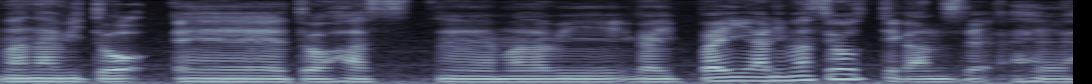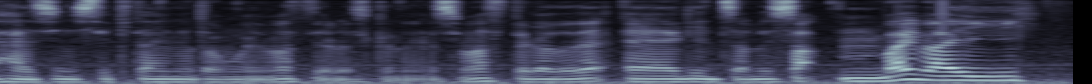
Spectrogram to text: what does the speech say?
学びと、えっ、ー、と、はし、えー、学びがいっぱいありますよって感じで、えー、配信していきたいなと思います。よろしくお願いします。ということで、えー、銀ちゃんでした。うん、バイバイ。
